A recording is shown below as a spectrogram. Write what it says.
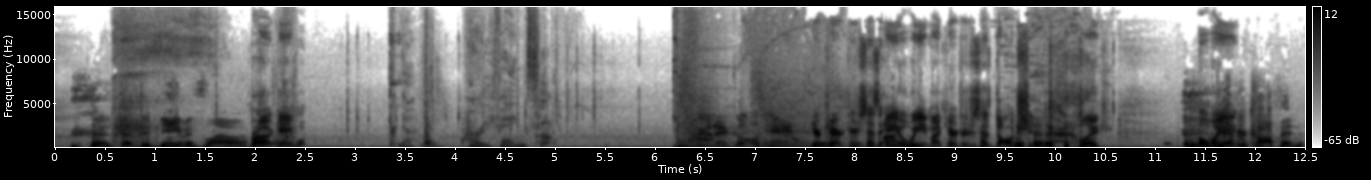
the, the game is slow. Bruh, game. Hurry, Fangs. Critical hit. Your character just has AoE. My character just has dog shit. like, oh wait. You wait, have your coffin?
